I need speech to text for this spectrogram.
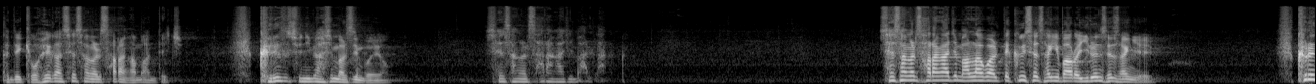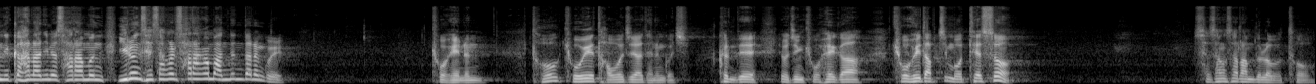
근데 교회가 세상을 사랑하면 안 되죠. 그래서 주님이 하신 말씀이 뭐예요? 세상을 사랑하지 말라는 거예요. 세상을 사랑하지 말라고 할 때 그 세상이 바로 이런 세상이에요. 그러니까 하나님의 사람은 이런 세상을 사랑하면 안 된다는 거예요. 교회는 더 교회다워져야 되는 거죠. 그런데 요즘 교회가 교회답지 못해서 세상 사람들로부터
